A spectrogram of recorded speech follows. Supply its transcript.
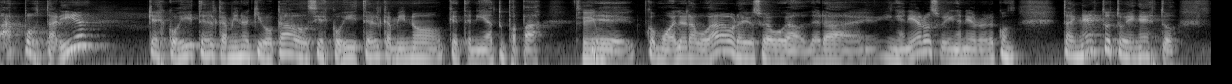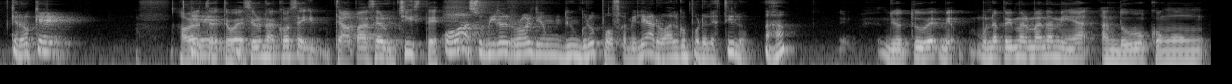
apostaría que escogiste el camino equivocado si escogiste el camino que tenía tu papá. Sí. Eh, como él era abogado, ahora yo soy abogado. Él era eh, ingeniero, soy ingeniero. Era con- está en esto, estoy en esto. Creo que... Ahora te, Eh, te voy a decir una cosa y te va a parecer un chiste. O asumir el rol de un, de un grupo familiar o algo por el estilo. Ajá. Yo tuve, una prima hermana mía anduvo con un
